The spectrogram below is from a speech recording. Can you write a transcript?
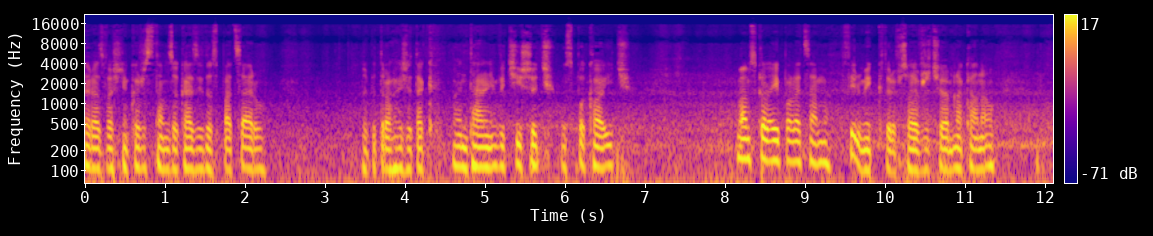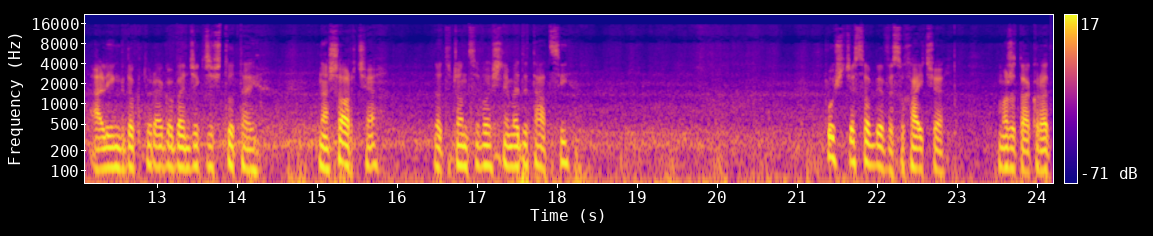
Teraz właśnie korzystam z okazji do spaceru, żeby trochę się tak mentalnie wyciszyć, uspokoić. Wam z kolei polecam filmik, który wczoraj wrzuciłem na kanał, a link do którego będzie gdzieś tutaj na szorcie, dotyczący właśnie medytacji. Puśćcie sobie, wysłuchajcie. Może to akurat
